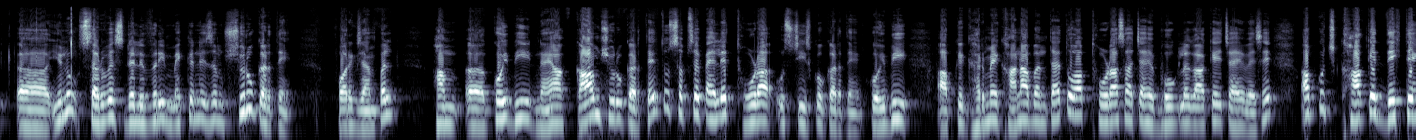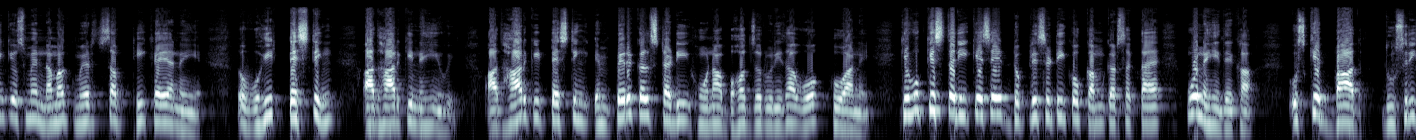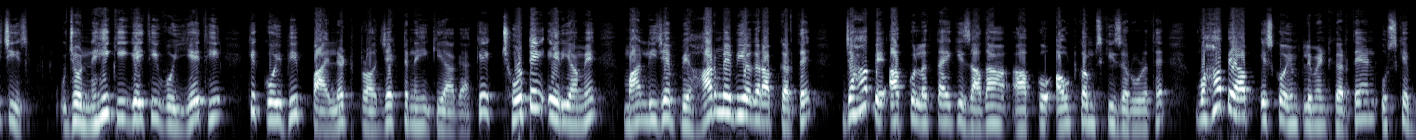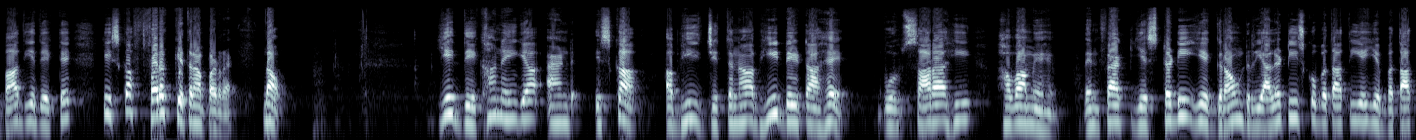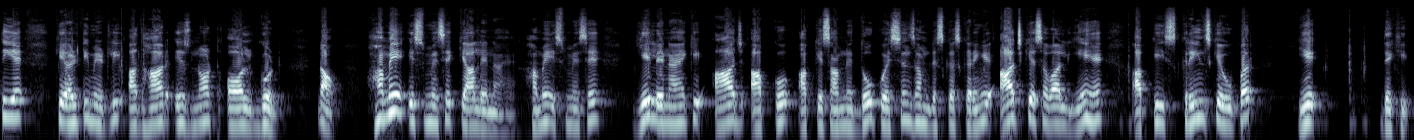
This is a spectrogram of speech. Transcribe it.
you know service delivery mechanism शुरू करते हैं फॉर एग्ज़ाम्पल हम आ, कोई भी नया काम शुरू करते हैं तो सबसे पहले थोड़ा उस चीज़ को करते हैं। कोई भी आपके घर में खाना बनता है तो आप थोड़ा सा चाहे भोग लगा के चाहे वैसे आप कुछ खा के देखते हैं कि उसमें नमक मिर्च सब ठीक है या नहीं है। तो वही टेस्टिंग आधार की नहीं हुई। आधार की टेस्टिंग एम्पेरिकल स्टडी होना बहुत ज़रूरी था वो हुआ नहीं। कि वो किस तरीके से डुप्लिसिटी को कम कर सकता है वो नहीं देखा। उसके बाद दूसरी चीज़ जो नहीं की गई थी वो ये थी कि कोई भी पायलट प्रोजेक्ट नहीं किया गया। कि एक छोटे एरिया में, मान लीजिए बिहार में भी अगर आप करते, जहाँ पे आपको लगता है कि ज़्यादा आपको आउटकम्स की ज़रूरत है, वहाँ पे आप इसको इंप्लीमेंट करते हैं एंड उसके बाद ये देखते कि इसका फ़र्क कितना पड़ रहा है। नाउ ये देखा नहीं गया एंड इसका अभी जितना भी डेटा है, वो सारा ही हवा में है। इनफैक्ट ये स्टडी ये ग्राउंड रियलिटीज को बताती है ये बताती है कि ultimately Aadhaar is not all good now हमें इसमें से क्या लेना है? हमें इसमें से ये लेना है कि आज आपको आपके सामने दो क्वेश्चंस हम डिस्कस करेंगे। आज के सवाल ये हैं आपकी स्क्रीन के ऊपर ये देखिए।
